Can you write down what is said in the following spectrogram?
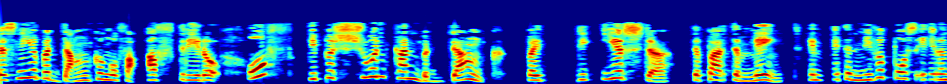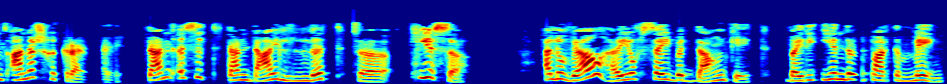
Dis nie 'n bedanking of 'n aftrede of die persoon kan bedank by die eerste departement en het 'n nuwe pos elders anders gekry. Dan is dit dan daai lid se keuse. Alhoewel hy of sy bedank het by die een departement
